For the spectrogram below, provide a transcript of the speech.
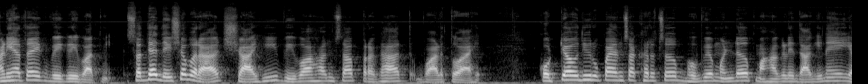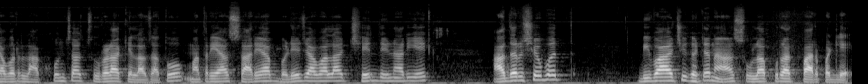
आणि आता एक वेगळी बातमी. सध्या देशभरात शाही विवाहांचा प्रघात वाढतो आहे. कोट्यावधी रुपयांचा खर्च भव्य मंडप महागडे दागिने यावर लाखोंचा चुरडा केला जातो. मात्र या साऱ्या बडेजावाला छेद देणारी एक आदर्शवत विवाहाची घटना सोलापुरात पार पडली आहे.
